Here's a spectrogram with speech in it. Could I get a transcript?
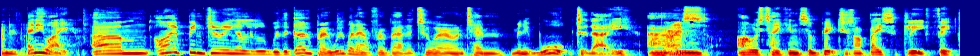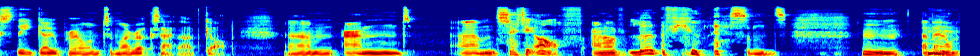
I knew that. Anyway, um, I've been doing a little with the GoPro. We went out for about a two hour and 10 minute walk today. And Nice. I was taking some pictures. I basically fixed the GoPro onto my rucksack that I've got. Um, and, um, set it off. And I've learnt a few lessons. Hmm. About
